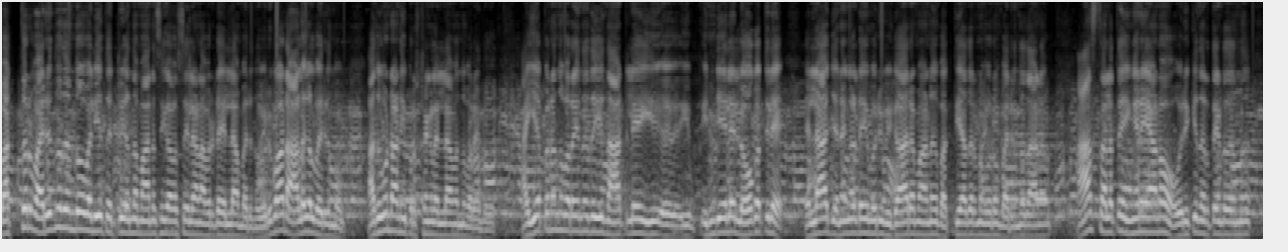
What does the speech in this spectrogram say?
ഭക്തർ വരുന്നത് എന്തോ വലിയ തെറ്റ് എന്ന മാനസികാവസ്ഥയിലാണ് അവരുടെ എല്ലാം വരുന്നത്. ഒരുപാട് ആളുകൾ വരുന്നു. അതുകൊണ്ടാണ് ഈ പ്രശ്നങ്ങളെല്ലാം എന്ന് പറയുന്നത്. അയ്യപ്പൻ എന്ന് പറയുന്നത് ഈ നാട്ടിലെ ഈ ഇന്ത്യയിലെ ലോകത്തിലെ എല്ലാ ജനങ്ങളുടെയും ഒരു വികാരമാണ് ഭക്തിയാദരണപൂർവം വരുന്നതാണ്. ആ സ്ഥലത്തെ എങ്ങനെയാണോ ഒരുക്കി നിർത്തേണ്ടതെന്ന്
